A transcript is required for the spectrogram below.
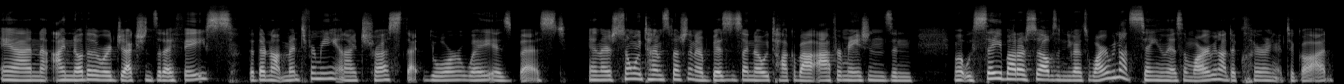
And I know that the rejections that I face, that they're not meant for me, and I trust that your way is best. And there's so many times, especially in our business, I know we talk about affirmations and what we say about ourselves. And you guys, why are we not saying this and why are we not declaring it to God?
